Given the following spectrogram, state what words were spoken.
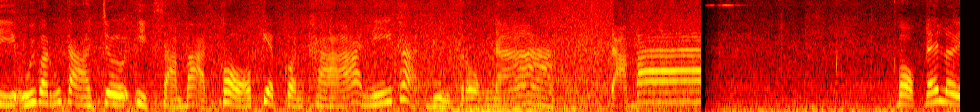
ดีๆ อุ้ยวารุตาเจออีก 3 บาทขอเก็บก่อนค่ะนี้ค่ะ อยู่ตรงหน้าสามบาท บอกได้เลย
